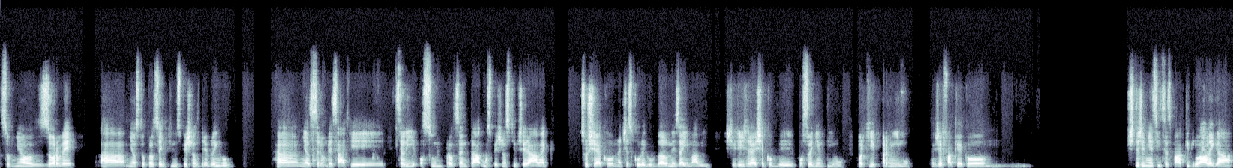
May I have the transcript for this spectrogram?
co měl Zorvy a měl 100% úspěšnost driblingu, uh, měl 70,8% úspěšnosti přirávek, což je jako na Českou ligu velmi zajímavý, ještě když hraješ jakoby posledním týmu proti prvnímu. Takže fakt jako čtyři měsíce zpátky druhá liga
